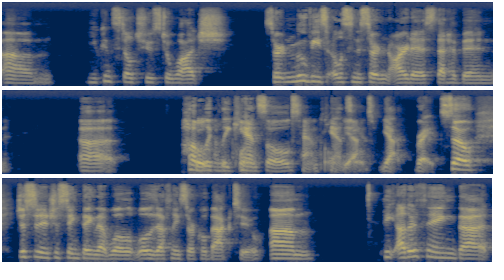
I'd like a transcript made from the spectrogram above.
um, you can still choose to watch certain movies or listen to certain artists that have been uh, publicly unquote, canceled. canceled, yeah. Canceled. Yeah. right. So just an interesting thing that we'll we'll definitely circle back to. Um, the other thing that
